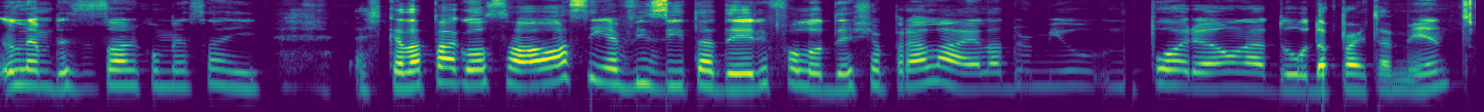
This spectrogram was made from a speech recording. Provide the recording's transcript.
eu lembro dessa história, eu começo a rir. Acho que ela pagou só assim a visita dele e falou: deixa pra lá. Ela dormiu no porão lá do, do apartamento.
